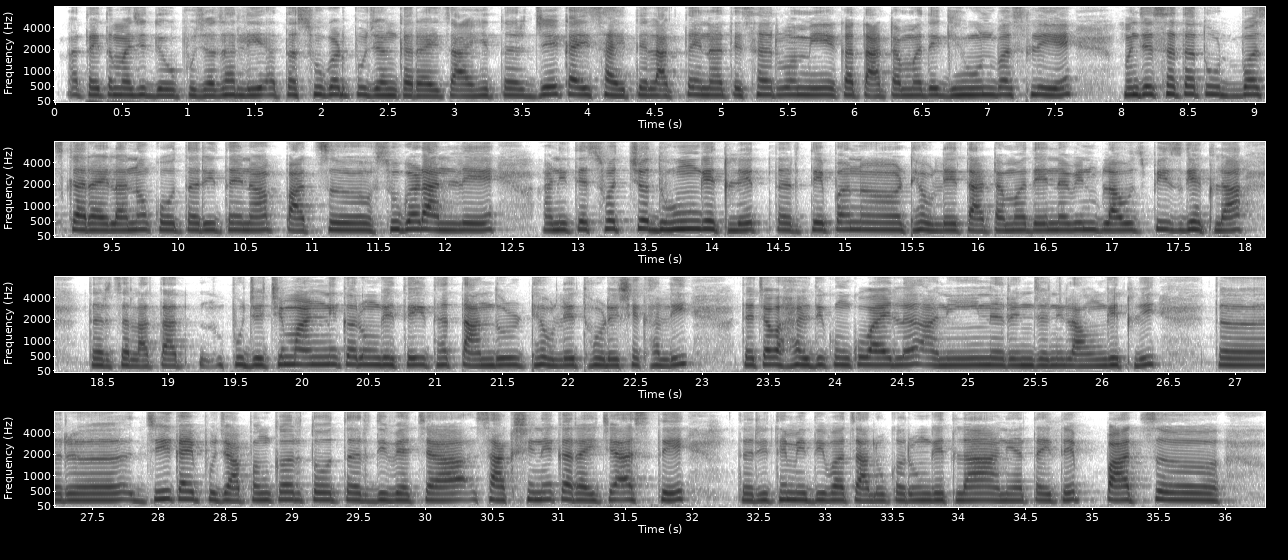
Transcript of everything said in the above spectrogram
आता इथं माझी देवपूजा झाली. आता सुगड पूजन करायचं आहे. तर जे काही साहित्य लागतं आहे ना ते सर्व मी एका ताटामध्ये घेऊन बसली आहे म्हणजे सतत उठबस करायला नको. तर इथे ना पाच सुगड आणले आणि ते स्वच्छ धुवून घेतले तर ते पण ठेवले ताटामध्ये. नवीन ब्लाऊज पीस घेतला. तर चला ता पूजेची मांडणी करून घेते. इथं तांदूळ ठेवले थोडेसे खाली. त्याच्यावर हळदी कुंकू वाहिलं आणि निरंजनी लावून घेतली. तर जी काही पूजा आपण करतो तर दिव्याच्या साक्षीने करायची असते. तर इथे मी दिवा चालू करून घेतला आणि आता इथे पाच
